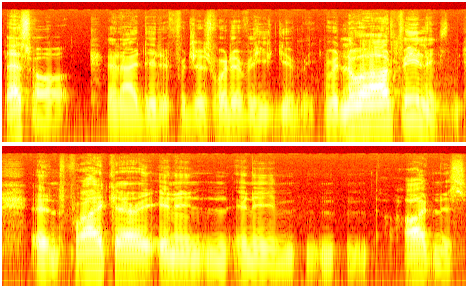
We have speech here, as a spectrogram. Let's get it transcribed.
That's all. And I did it for just whatever he'd give me, with no hard feelings. And why carry any any hardness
